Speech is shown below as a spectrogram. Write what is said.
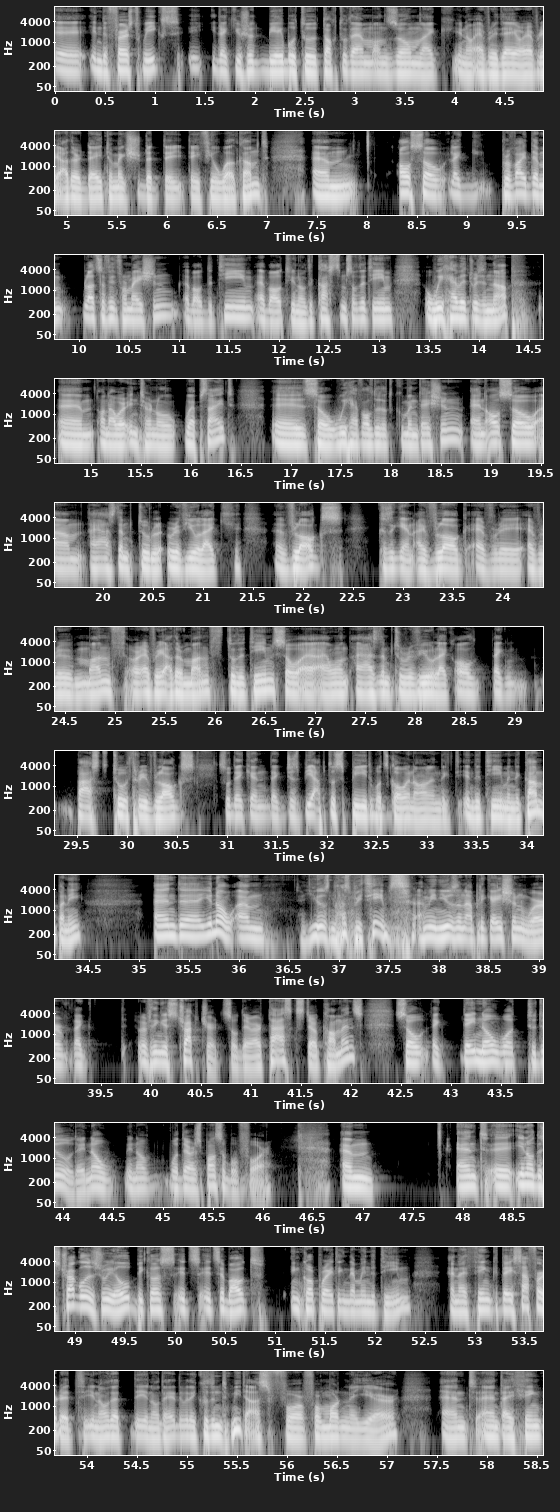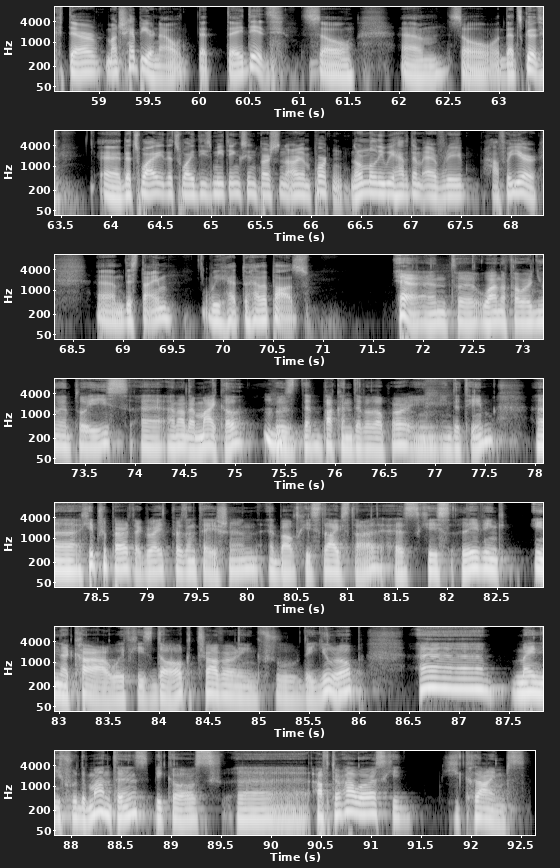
uh, in the first weeks, like you should be able to talk to them on Zoom, like you know every day or every other day, to make sure that they they feel welcomed. Um, also like provide them lots of information about the team about you know the customs of the team. We have it written up um, on our internal website uh, so we have all the documentation. And also um, i asked them to review like uh, vlogs because again i vlog every every month or every other month to the team. So i, I want i ask them to review like all like past two or three vlogs so they can like just be up to speed what's going on in the in the team in the company and uh, you know um use Nozbe Teams. I mean, use an application where like everything is structured. So there are tasks, there are comments. So like they know what to do. They know you know what they're responsible for. Um, and uh, you know the struggle is real because it's it's about incorporating them in the team. And I think they suffered it. You know that you know they they couldn't meet us for for more than a year. And and I think they're much happier now that they did. So um, so that's good. Uh, that's why that's why these meetings in person are important. Normally we have them every half a year. Um, this time we had to have a pause. Yeah, and uh, one of our new employees, uh, another Michael, mm-hmm. who's the backend developer in, in the team, uh, he prepared a great presentation about his lifestyle as he's living in a car with his dog, traveling through the Europe, uh, mainly through the mountains, because uh, after hours he he climbs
